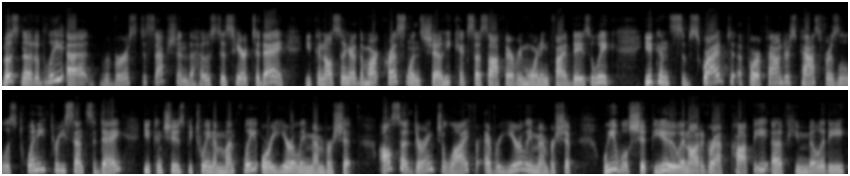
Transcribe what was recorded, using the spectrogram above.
most notably uh, Reverse Deception. The host is here today. You can also hear the Mark Kreslin's show. He kicks us off every morning, five days a week. You can subscribe to, for a Founders Pass for as little as 23 cents a day. You can choose between a monthly or yearly membership. Also, during July, for every yearly membership, we will ship you an autographed copy of Humility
